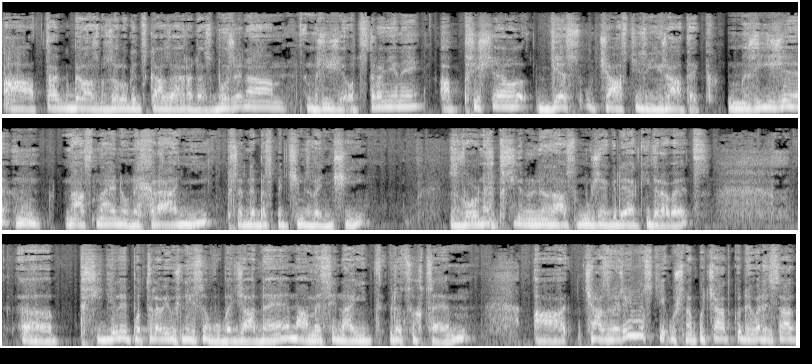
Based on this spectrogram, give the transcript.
a tak byla zoologická zahrada zbořená, mříže odstraněny a přišel děs u části zvířátek. Mříže hm, nás najednou nechrání před nebezpečím zvenčí, z volné přírody na nás může kde jaký dravec. E, přídíly potravy už nejsou vůbec žádné, máme si najít, kdo co chcem. A část veřejnosti už na počátku 90.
